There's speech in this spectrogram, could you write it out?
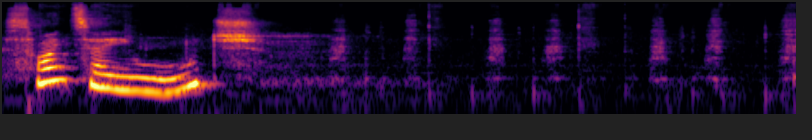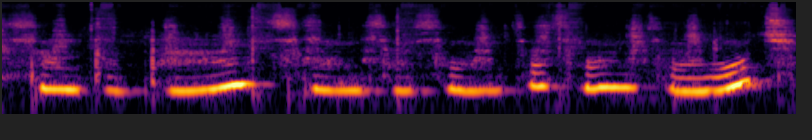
Słońce i łódź. Są tutaj. Słońce, słońce, słońce, łódź.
